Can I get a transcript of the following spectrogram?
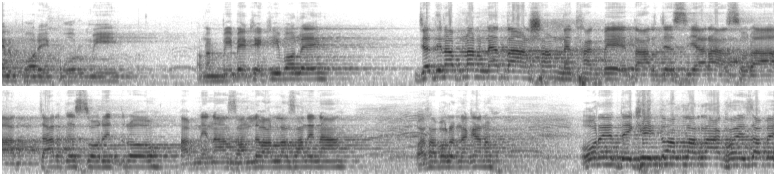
এরপরে কর্মী। আপনার বিবেকে কি বলে? যেদিন আপনার নেতার সামনে থাকবে, তার যে চেয়ারা সোরাত, তার যে চরিত্র, আপনি না জানলেও আল্লাহ জানে না। কথা বলেন না কেন? ওরে, দেখেই তো আল্লাহর রাগ হয়ে যাবে।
